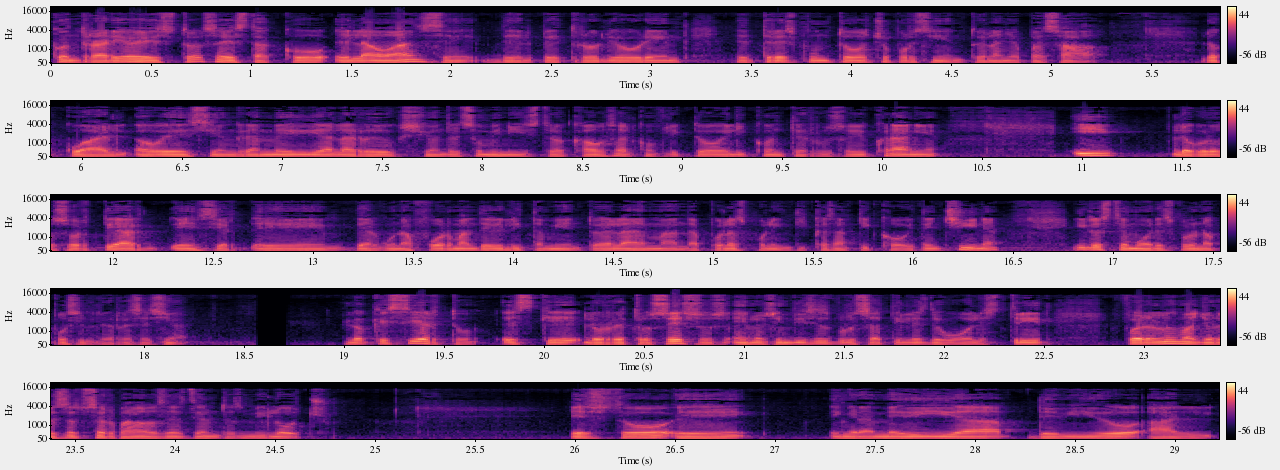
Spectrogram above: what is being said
Contrario a esto, se destacó el avance del petróleo Brent de 3.8% el año pasado, lo cual obedeció en gran medida a la reducción del suministro a causa del conflicto bélico entre Rusia y Ucrania y logró sortear eh, de alguna forma el debilitamiento de la demanda por las políticas anti-COVID en China y los temores por una posible recesión. Lo que es cierto es que los retrocesos en los índices bursátiles de Wall Street fueron los mayores observados desde el 2008. Esto eh, en gran medida debido al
